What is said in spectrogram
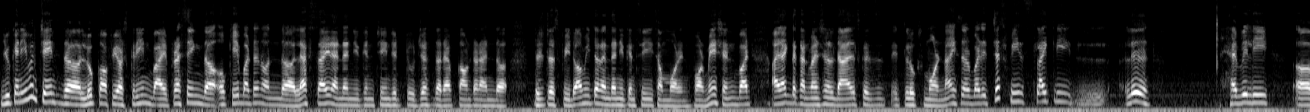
you can even change the look of your screen by pressing the ok button on the left side and then you can change it to just the rev counter and the digital speedometer and then you can see some more information. But i like the conventional dials because it looks more nicer but it just feels slightly little heavily uh,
